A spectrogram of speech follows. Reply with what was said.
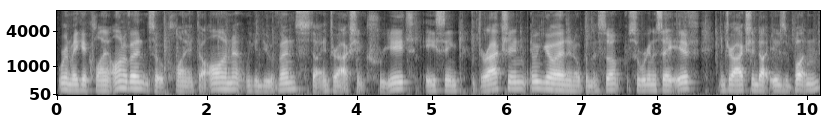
We're going to make a client on event. So client on, we can do events interaction create async interaction and we can go ahead and open this up. So we're going to say if interaction.is button,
